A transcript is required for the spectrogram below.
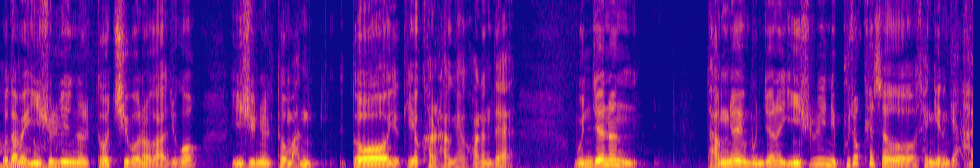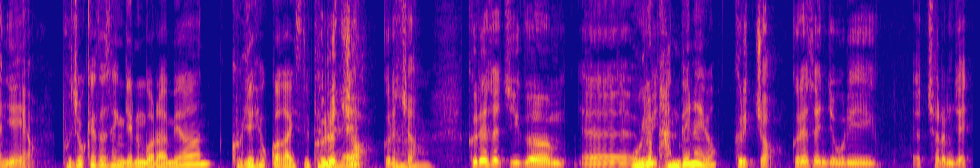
그다음에 아. 인슐린을 더 집어넣어가지고 인슐린을 더 만 더 이렇게 역할을 하게 하는데 문제는 당뇨의 문제는 인슐린이 부족해서 생기는 게 아니에요. 부족해서 생기는 거라면 그게 효과가 있을 텐데. 그렇죠, 그렇죠. 아, 그래서 지금 에, 오히려 우리- 반대네요. 그렇죠. 그래서 이제 우리처럼 이제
